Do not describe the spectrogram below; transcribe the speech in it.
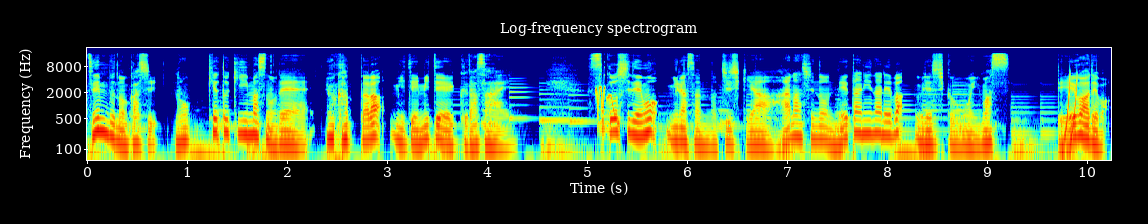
全部の歌詞載っけときますので、よかったら見てみてください。少しでも皆さんの知識や話のネタになれば嬉しく思います。ではでは。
